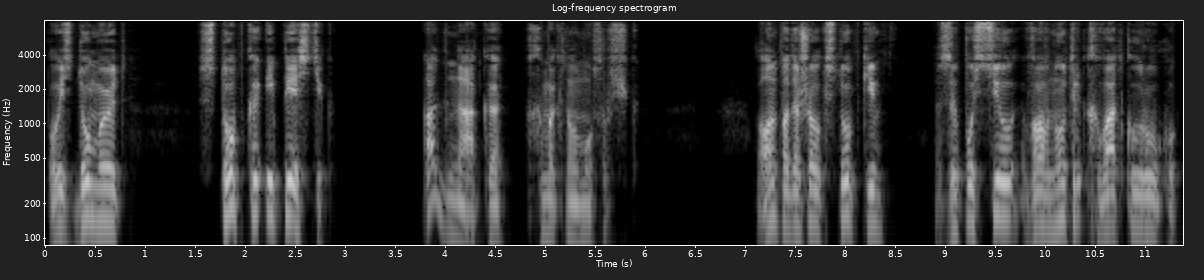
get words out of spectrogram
Пусть думают стопка и пестик. — Однако, — хмыкнул мусорщик. Он подошел к стопке, запустил вовнутрь хваткую руку.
